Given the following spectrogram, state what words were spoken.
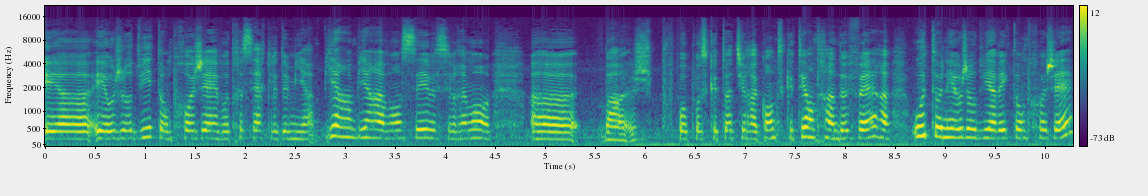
Euh, et, aujourd'hui, ton projet, votre cercle de mi a bien, bien avancé. C'est vraiment. Euh, bah, je propose que toi, tu racontes ce que tu es en train de faire, où tu en es aujourd'hui avec ton projet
